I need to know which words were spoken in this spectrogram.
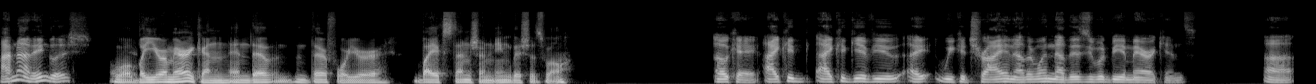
I'm not English. well, but you're American, and the, therefore you're by extension English as well. Okay, I could I could give you I we could try another one. Now this would be Americans. Uh,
